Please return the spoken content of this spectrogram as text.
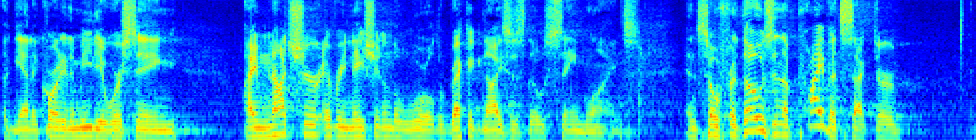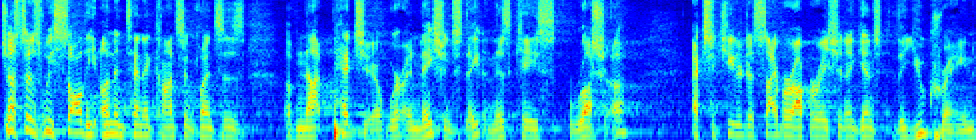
again, according to the media, we're seeing, I'm not sure every nation in the world recognizes those same lines. And so, for those in the private sector, just as we saw the unintended consequences of NotPetya, where a nation state, in this case Russia, executed a cyber operation against the Ukraine,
